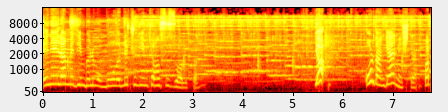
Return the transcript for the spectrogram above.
en eğlenmediğim bölüm. Bu olabilir çünkü imkansız zorlukta. Ya oradan gelme işte. Bak.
